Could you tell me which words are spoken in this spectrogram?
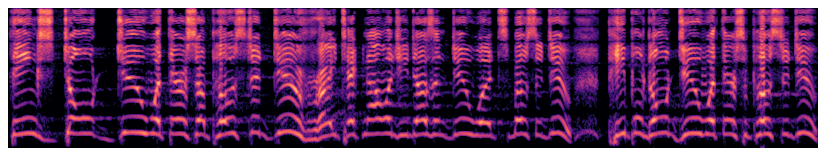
things don't do what they're supposed to do, right? Technology doesn't do what it's supposed to do. People don't do what they're supposed to do.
